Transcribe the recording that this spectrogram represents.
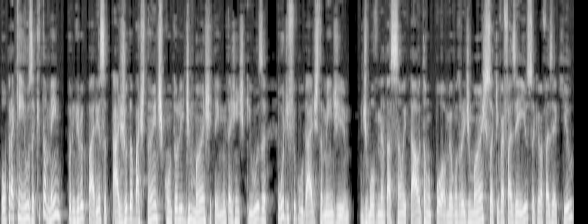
Ou para quem usa, que também, por incrível que pareça, ajuda bastante controle de manche. Tem muita gente que usa por dificuldades também de de movimentação e tal. Então, pô, meu controle de manche, isso aqui vai fazer isso, isso aqui vai fazer aquilo.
